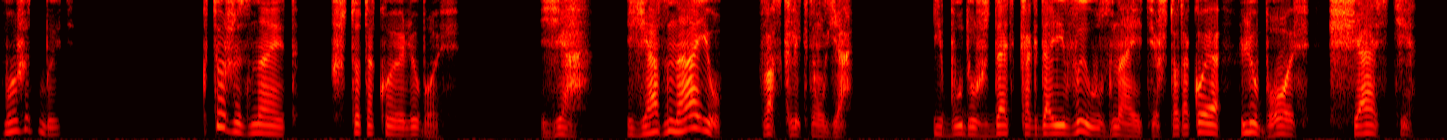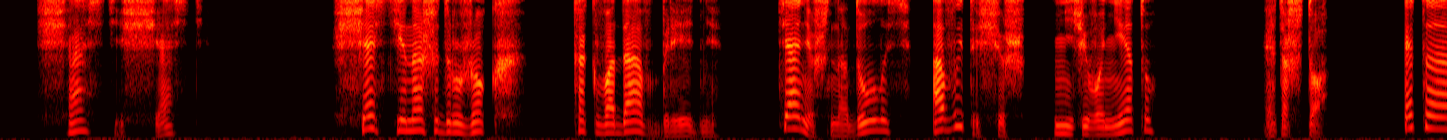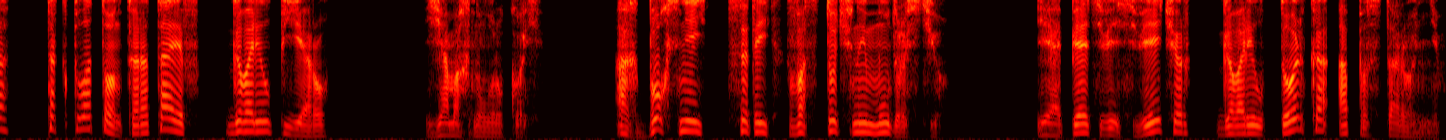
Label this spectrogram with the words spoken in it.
Может быть. Кто же знает, что такое любовь? Я, я знаю, воскликнул я. И буду ждать, когда и вы узнаете, что такое любовь, счастье. Счастье, счастье. Счастье, наш дружок, как вода в бредне. Тянешь — надулась, а вытащишь — ничего нету. Это что? Это так Платон Каратаев говорил Пьеру. Я махнул рукой. Ах, бог с ней, с этой восточной мудростью. И опять весь вечер говорил только о постороннем.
